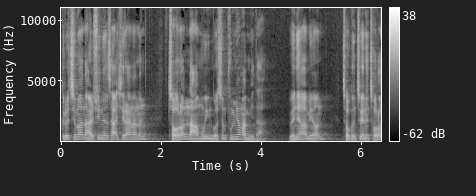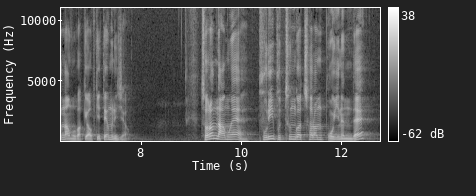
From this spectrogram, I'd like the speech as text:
그렇지만 알 수 있는 사실 하나는 저런 나무인 것은 분명합니다. 왜냐하면 저 근처에는 저런 나무밖에 없기 때문이죠. 저런 나무에 불이 붙은 것처럼 보이는데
